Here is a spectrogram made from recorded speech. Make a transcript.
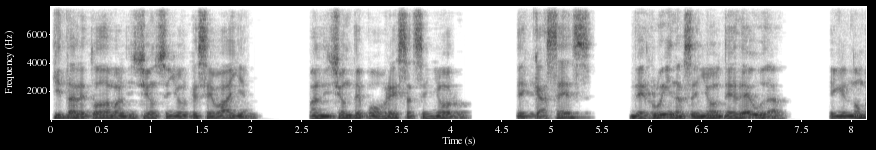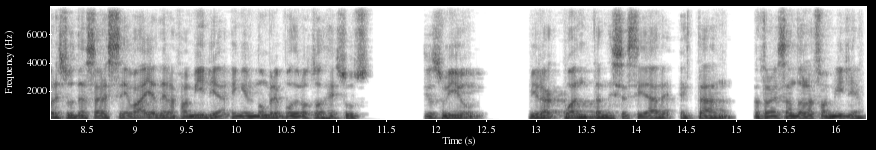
Quítale toda maldición, Señor, que se vayan. Maldición de pobreza, Señor. De escasez, de ruina, Señor, de deuda. En el nombre de Jesús de Nazaret se vaya de la familia, en el nombre poderoso de Jesús. Dios mío, mira cuántas necesidades están atravesando la familia.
